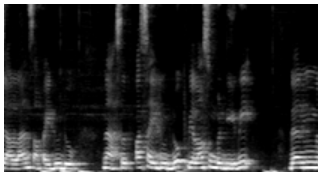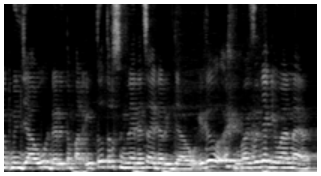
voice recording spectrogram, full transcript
jalan sampai duduk. Nah pas saya duduk dia langsung berdiri dan menjauh dari tempat itu terus ngeliatin saya dari jauh. Itu maksudnya gimana?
